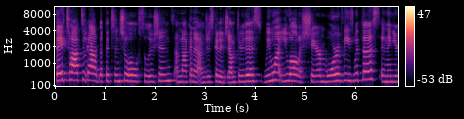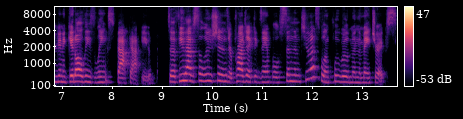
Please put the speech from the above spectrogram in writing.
They've talked about the potential solutions. I'm not gonna, I'm just gonna jump through this. We want you all to share more of these with us and then you're gonna get all these links back at you. So if you have solutions or project examples, send them to us. We'll include them in the matrix.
